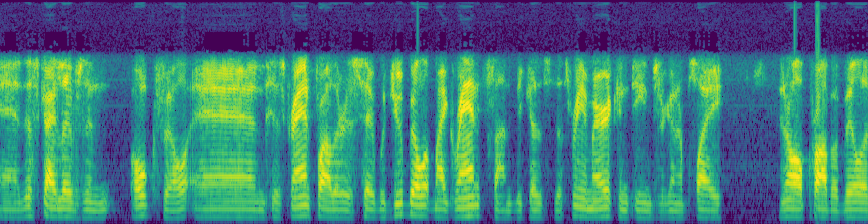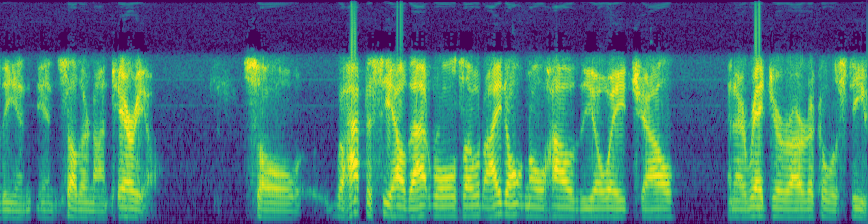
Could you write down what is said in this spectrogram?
And this guy lives in Oakville, and his grandfather has said, Would you billet my grandson? Because the three American teams are going to play in all probability in, in southern Ontario. So we'll have to see how that rolls out. I don't know how the OHL, and I read your article with Steve,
